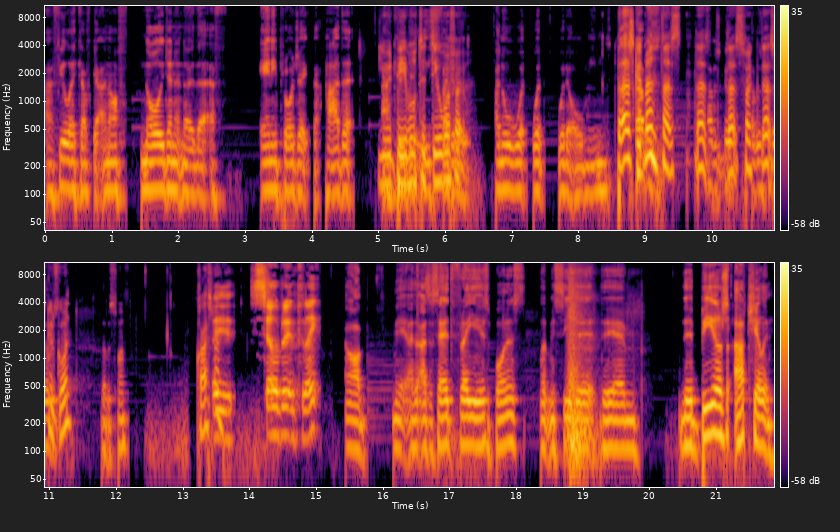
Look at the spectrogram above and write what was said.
I feel like I've got enough knowledge in it now that if any project that had it, you I would be able to deal with it? out- I know what what what it all means. But that's That good, man. was- That's that's that good. that's That was- that's good was- going. That was fun. Class Are you celebrating tonight? Oh, mate, as, as I said, Friday is upon us. Let me see the the um the beers are chilling.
